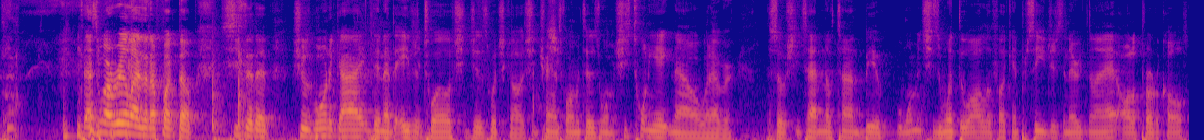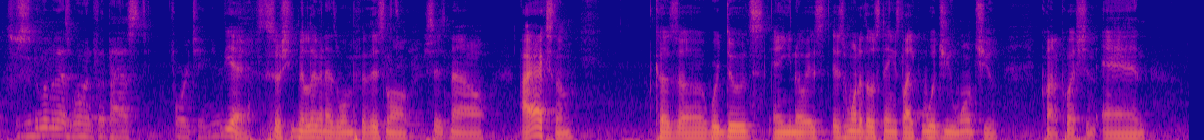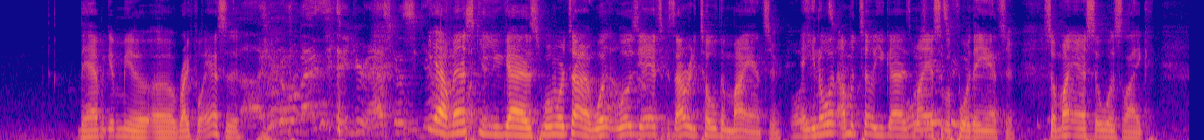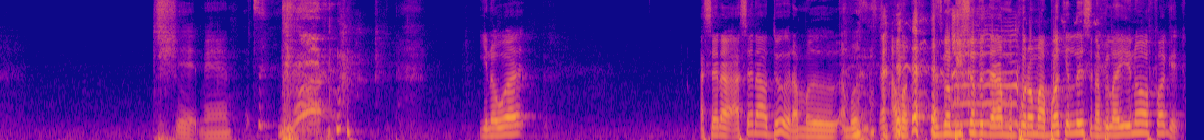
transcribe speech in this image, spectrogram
That's when I realized that I fucked up. She said that she was born a guy, then at the age of twelve, she just what you call it, she transformed into this woman. She's twenty eight now or whatever. So she's had enough time to be a woman. She's went through all the fucking procedures and everything like that, all the protocols. So she's been living as a woman for the past 14 years. Yeah, so she's been living as a woman for this long. She says now, I asked them because uh, we're dudes, and you know, it's it's one of those things like would you, won't you, kind of question, and they haven't given me a, a rightful answer. Uh, you're going back. you're asking us. again? Yeah, I'm asking you guys one more time. What what was your answer? Because I already told them my answer, and you know what? I'm gonna tell you guys my answer answer before again? they answer. So my answer was like, shit, man. you know what? I said I, I said I'll do it. I'm a I'm a I'm a that's gonna be something that I'm gonna put on my bucket list, and I'll be like, you know what, fuck it.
